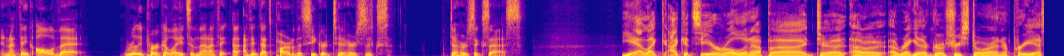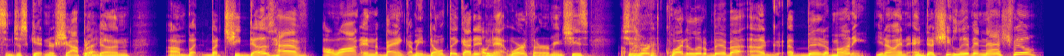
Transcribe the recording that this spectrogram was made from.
and I think all of that really percolates, and then I think I think that's part of the secret to her to her success. Yeah, like I could see her rolling up uh, to a, a regular grocery store in a Prius and just getting her shopping Right. done. Um, but but she does have a lot in the bank. I mean, don't think I didn't Oh, yeah. net worth her. I mean, she's she's worth quite a little bit about a, a bit of money, you know. And and does she live in Nashville?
